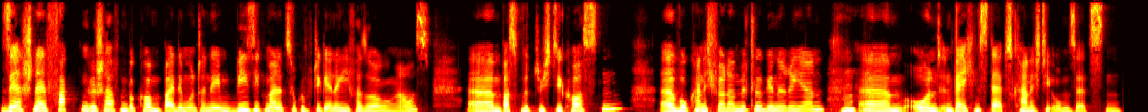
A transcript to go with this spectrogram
sehr schnell Fakten geschaffen bekommt bei dem Unternehmen, wie sieht meine zukünftige Energieversorgung aus, ähm, was wird durch die kosten, äh, wo kann ich Fördermittel generieren mhm. ähm, und in welchen Steps kann ich die umsetzen.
